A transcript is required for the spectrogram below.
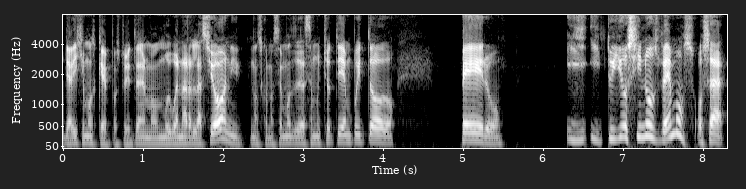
ya dijimos que pues tú y yo tenemos muy buena relación y nos conocemos desde hace mucho tiempo y todo, pero y, tú y yo sí nos vemos. O sea,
